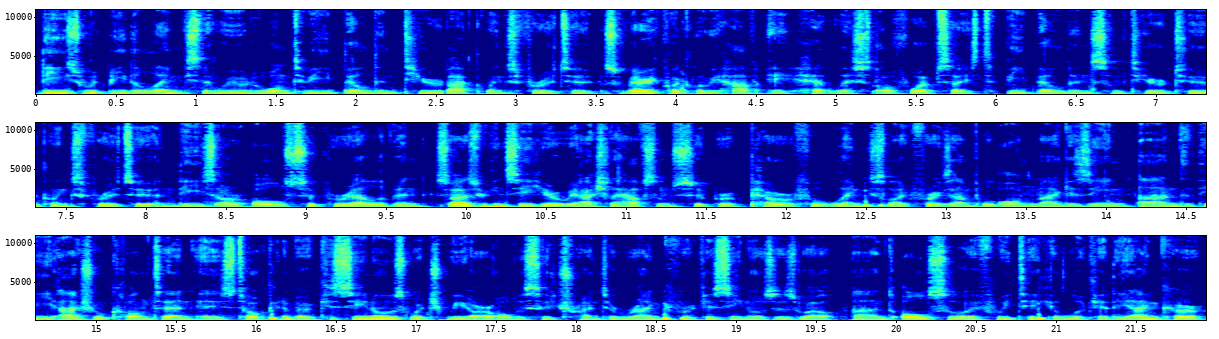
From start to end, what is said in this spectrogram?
these would be the links that we would want to be building tier backlinks through to. So very quickly, we have a hit list of websites to be building some tier two links through to. And these are all super relevant. So as we can see here, we actually have some super powerful links, like for example, on magazine and the actual content is talking about casinos, which we are obviously trying to rank for casinos as well. And also, if we take a look at the anchor,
